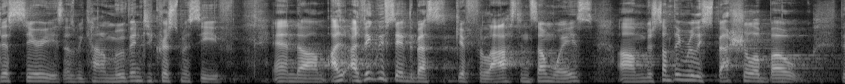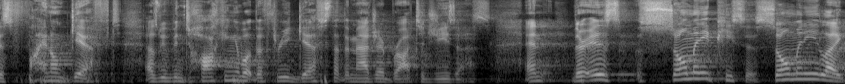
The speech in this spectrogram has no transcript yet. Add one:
this series as we kind of move into Christmas Eve. And um, I, I, think we've saved the best gift for last in some ways. Um, there's something really special about this final gift as we've been talking about the three gifts that the Magi brought to Jesus. And there is so many pieces, so many like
